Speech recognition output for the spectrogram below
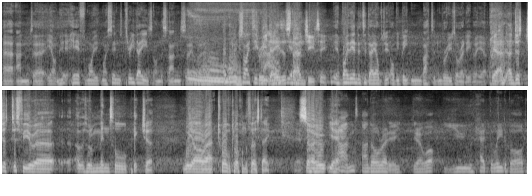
Uh, and uh, yeah, I'm here, here for my, my sins, three days on the stand. So uh, I'm all excited Three now. days of Yeah. stand duty. Yeah, by the end of today, I'll, I'll be beaten, battered, and bruised already. But yeah. Yeah, and, and just, just, just for your uh, sort of mental picture, we are at 12 o'clock on the first day. Yeah. So, yeah. And and already, you know what? You head the leaderboard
